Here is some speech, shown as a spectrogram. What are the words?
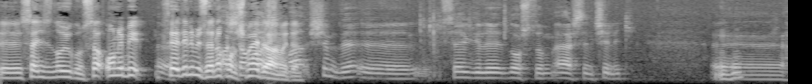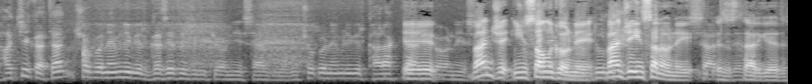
e, seninizin uygunsa onu bir Evet. seyredelim üzerine Aşama konuşmaya devam aşama edelim. Şimdi e, sevgili dostum Ersin Çelik e, hakikaten çok önemli bir gazetecilik örneği sergiledi. Çok önemli bir karakter Ee, örneği bence sergiledi. İnsanlık örneği, bence insan örneği sergiledi. sergiledi.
